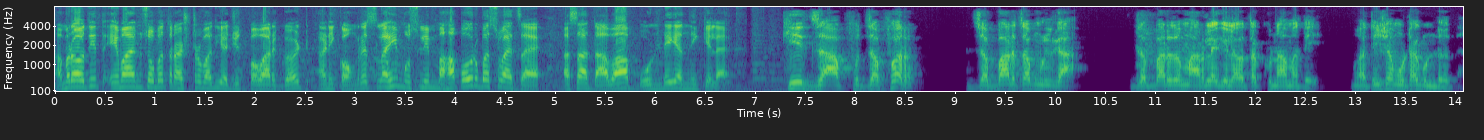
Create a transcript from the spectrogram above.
अमरावतीत एमआयएम सोबत राष्ट्रवादी अजित पवार गट आणि काँग्रेसलाही मुस्लिम महापौर बसवायचा आहे असा दावा बोंडे यांनी केलाय. की जाफ जफर जब्बारचा मुलगा जब्बार जो मारला गेला होता खुनामध्ये अतिशय मोठा गुंड होता.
